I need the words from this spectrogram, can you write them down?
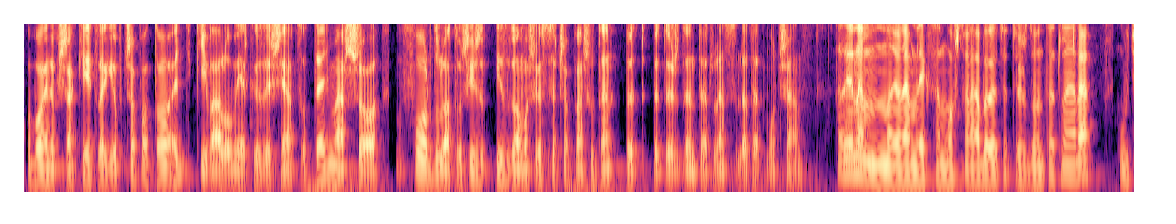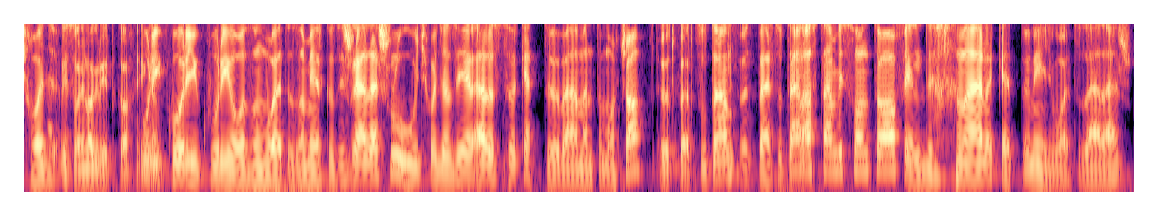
a bajnokság két legjobb csapata egy kiváló mérkőzés játszott egymással, fordulatos, izgalmas összecsapás után 5-5-ös döntetlen született mocsán. Azért nem nagyon emlékszem mostanában 5-5-ös döntetlenre, úgyhogy... Hát viszonylag ritka, kuri, kuri, kuriózum volt ez a mérkőzés, ráadásul úgy, hogy azért először kettővel ment a mocsa. 5 perc után. 5 perc után, aztán viszont a fél időre már 2-4 volt az állás.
